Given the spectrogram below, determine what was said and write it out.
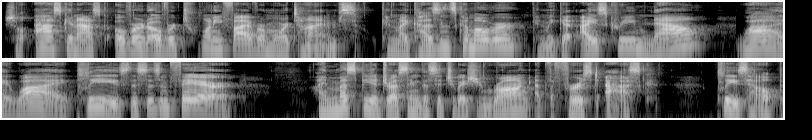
She'll ask and ask over and over 25 or more times. Can my cousins come over? Can we get ice cream now? Why? Why? Please, this isn't fair. I must be addressing the situation wrong at the first ask. Please help.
